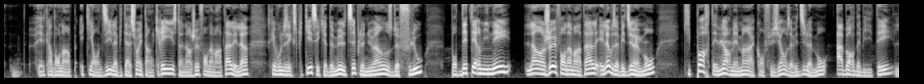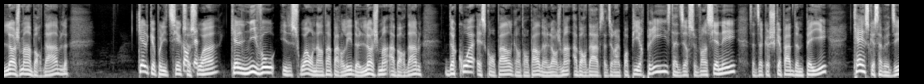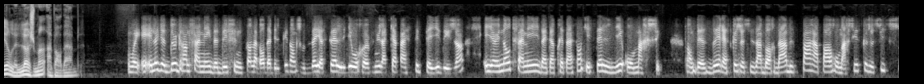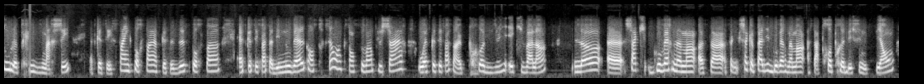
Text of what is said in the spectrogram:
et quand on en, et qui ont dit l'habitation est en crise, c'est un enjeu fondamental. Et là, ce que vous nous expliquez, c'est qu'il y a de multiples nuances de flou pour déterminer l'enjeu fondamental. Et là, vous avez dit un mot qui porte énormément à confusion. Vous avez dit le mot abordabilité, logement abordable. Quelques politiciens que ce soit, quel niveau il soit, on entend parler de logement abordable. De quoi est-ce qu'on parle quand on parle d'un logement abordable? C'est-à-dire un pas pire prix, c'est-à-dire subventionné, c'est-à-dire que je suis capable de me payer. Qu'est-ce que ça veut dire le logement abordable? Oui, et, là, il y a deux grandes familles de définition de l'abordabilité. Donc, je vous disais, il y a celle liée au revenu, la capacité de payer des gens, et il y a une autre famille d'interprétation qui est celle liée au marché. Donc, de se dire, est-ce que je suis abordable par rapport au marché? Est-ce que je suis sous le prix du marché? Est-ce que c'est 5% Est-ce que c'est 10% Est-ce que c'est face à des nouvelles constructions hein, qui sont souvent plus chères? Ou est-ce que c'est face à un produit équivalent? Là, euh, chaque gouvernement a sa, chaque palier de gouvernement a sa propre définition.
